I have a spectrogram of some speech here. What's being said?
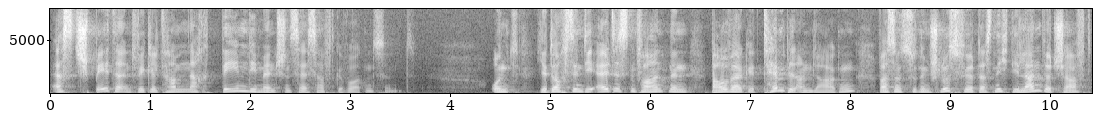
erst später entwickelt haben, nachdem die Menschen sesshaft geworden sind. Und jedoch sind die ältesten vorhandenen Bauwerke Tempelanlagen, was uns zu dem Schluss führt, dass nicht die Landwirtschaft,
